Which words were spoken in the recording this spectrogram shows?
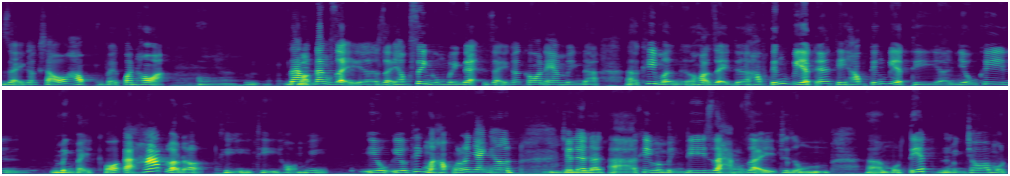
dạy các cháu học về quan họ. Đang mà... đang dạy dạy học sinh của mình đấy dạy các con em mình là à, khi mà họ dạy học tiếng Việt ấy thì học tiếng Việt thì nhiều khi mình phải có cả hát vào đó thì thì họ mới yêu yêu thích mà học nó nhanh hơn ừ. cho nên là à, khi mà mình đi giảng dạy ví dụ à, một tiết mình cho một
